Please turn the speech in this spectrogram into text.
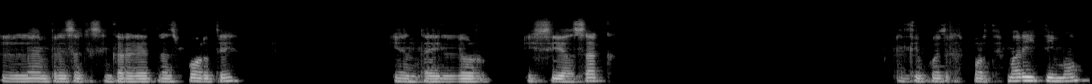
la empresa que se encarga de transporte, Ian Taylor y SAC. El tipo de transporte marítimo,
